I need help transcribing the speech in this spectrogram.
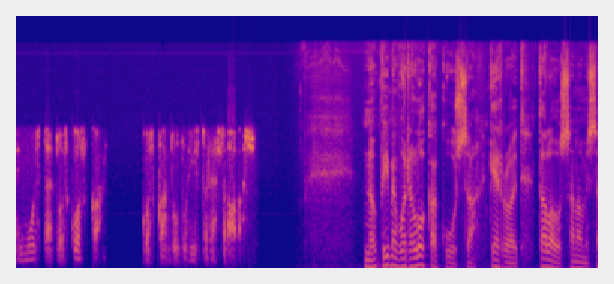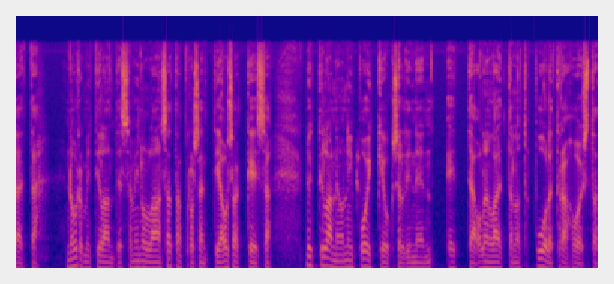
En muista, että olisi koskaan, koskaan tultu historiassa alas. No viime vuoden lokakuussa kerroit taloussanomissa, että normitilanteessa minulla on 100 prosenttia osakkeissa. Nyt tilanne on niin poikkeuksellinen, että olen laittanut puolet rahoista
